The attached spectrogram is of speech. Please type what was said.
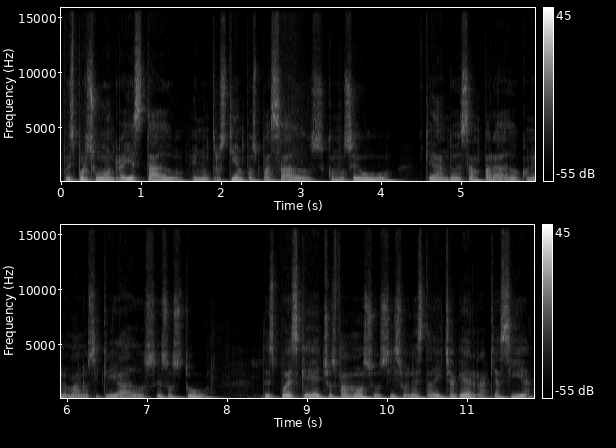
Pues por su honra y estado, en otros tiempos pasados, como se hubo, quedando desamparado con hermanos y criados, se sostuvo. Después que hechos famosos hizo en esta dicha guerra que hacía,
